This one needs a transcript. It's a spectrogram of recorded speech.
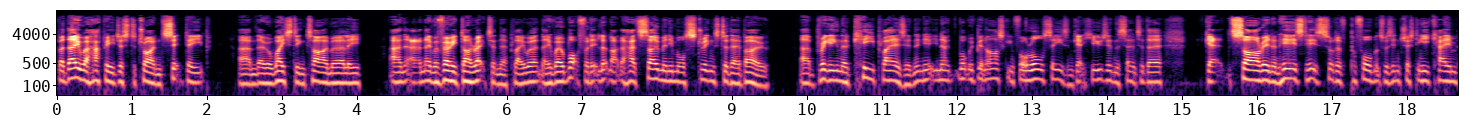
But they were happy just to try and sit deep. Um, they were wasting time early and and they were very direct in their play, weren't they? Where Watford, it looked like they had so many more strings to their bow, uh, bringing the key players in. And you know what we've been asking for all season: get Hughes in the centre there, get Sarr in, and his his sort of performance was interesting. He came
